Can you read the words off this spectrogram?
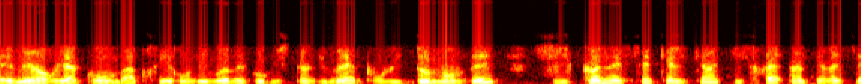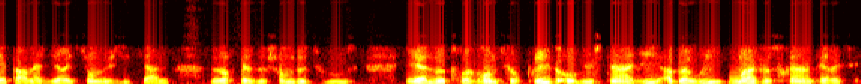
Aimé Oriacombe a pris rendez-vous avec Augustin Dumay pour lui demander s'il connaissait quelqu'un qui serait intéressé par la direction musicale de l'Orchestre de Chambre de Toulouse. Et à notre grande surprise, Augustin a dit Ah ben oui, moi je serais intéressé.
